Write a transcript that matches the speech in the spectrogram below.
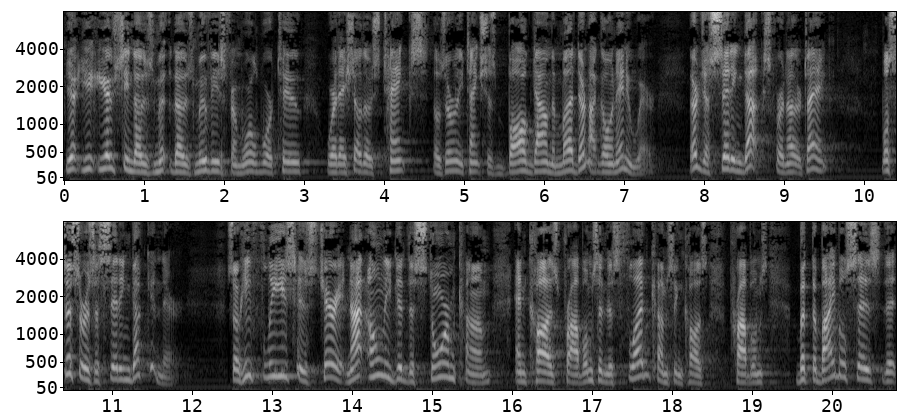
You, have you, seen those, those movies from World War II where they show those tanks, those early tanks just bogged down the mud. They're not going anywhere. They're just sitting ducks for another tank. Well, Sisera is a sitting duck in there. So he flees his chariot. Not only did the storm come and cause problems, and this flood comes and cause problems, but the Bible says that,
